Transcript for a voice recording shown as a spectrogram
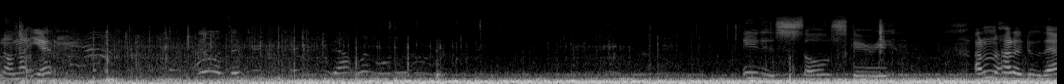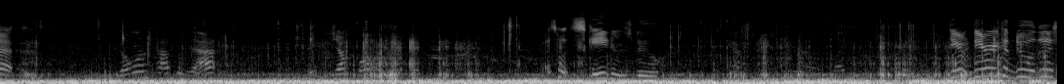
no, not yet. Then let's enter. That one. It is so scary. I don't know how to do that. Go on top of that and jump off. That's what skaters do. Darren, Darren can do this.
